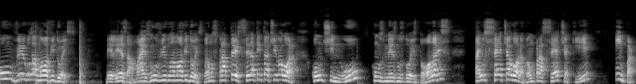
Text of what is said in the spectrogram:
1,92. Beleza, mais 1,92. Vamos para a terceira tentativa agora. Continuo com os mesmos 2 dólares. Saiu 7 agora. Vamos para 7 aqui. Ímpar.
